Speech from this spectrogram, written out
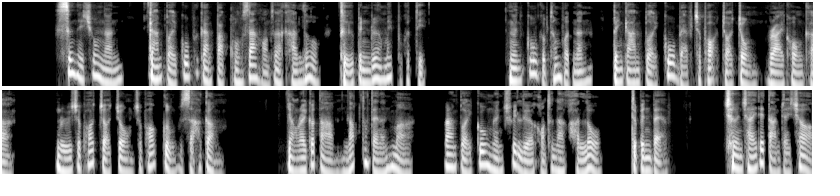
1980 ซึ่งในช่วงนั้น การปล่อยกู้เพื่อการปรับโครงสร้างของธนาคารโลก ถือเป็นเรื่องไม่ปกติ เงินกู้เกือบทั้งหมดนั้น เป็นการปล่อยกู้แบบเฉพาะเจาะจงรายโครงการ หรือเฉพาะเจาะจง เฉพาะกลุ่มอุตสาหกรรม อย่างไรก็ตามนับตั้งแต่นั้นมา การปล่อยกู้เงินช่วยเหลือของธนาคารโลก จะเป็นแบบ เชิญใช้ได้ตามใจชอบ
